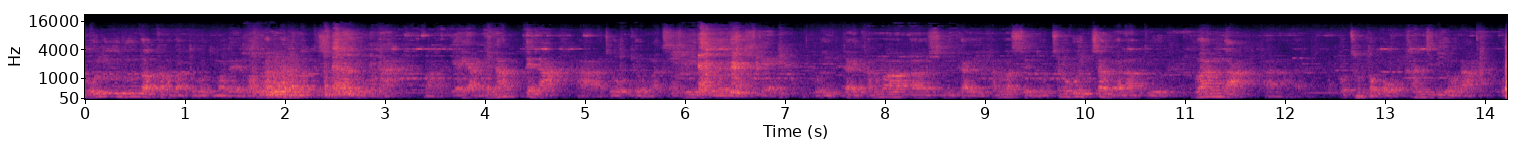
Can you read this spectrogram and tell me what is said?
どういうルールだったのかということまで分からなくなってしまうような、まあ、やや身勝手な状況が続いておりましてこれ一体鹿沼市議会鹿沼市政どっちの方行っちゃうかなという不安がちょっとこう感じるようなこ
